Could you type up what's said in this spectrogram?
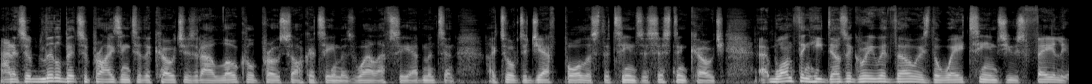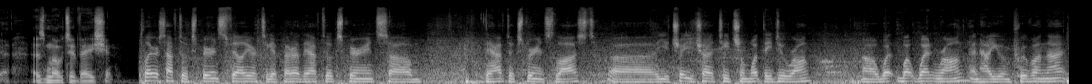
And it's a little bit surprising to the coaches at our local pro soccer team as well, FC Edmonton. I talked to Jeff Paulus, the team's assistant coach. Uh, one thing he does agree with, though, is the way teams use failure as motivation. Players have to experience failure to get better. They have to experience um, they have to experience loss. Uh, you, try, you try to teach them what they do wrong, uh, what, what went wrong, and how you improve on that.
